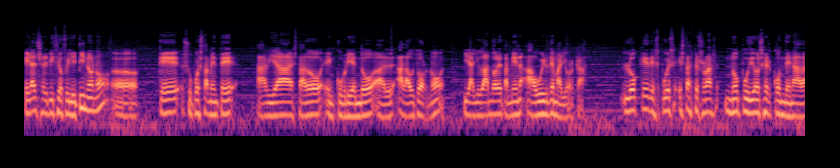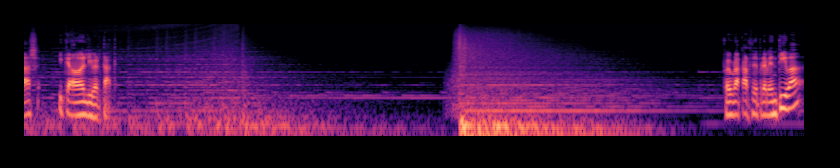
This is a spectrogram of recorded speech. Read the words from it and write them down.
Era el servicio filipino, ¿no? Eh, que supuestamente había estado encubriendo al, al autor, ¿no? Y ayudándole también a huir de Mallorca. Lo que después estas personas no pudieron ser condenadas y quedaron en libertad. Fue una cárcel preventiva,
